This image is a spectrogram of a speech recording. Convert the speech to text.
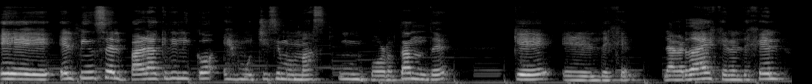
Eh, el pincel para acrílico es muchísimo más importante que el de gel. La verdad es que en el de gel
